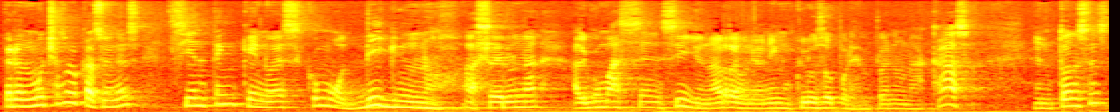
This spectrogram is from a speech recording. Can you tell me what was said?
pero en muchas ocasiones sienten que no es como digno hacer una, algo más sencillo, una reunión incluso, por ejemplo, en una casa. Entonces,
